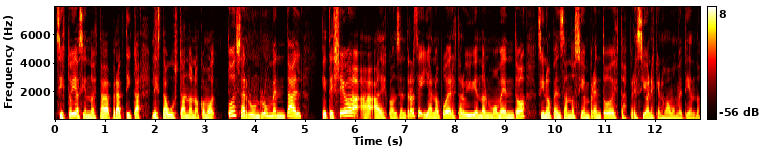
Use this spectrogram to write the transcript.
si estoy haciendo esta práctica, le está gustando, ¿no? Como todo ese rum rum mental que te lleva a, a, desconcentrarse y a no poder estar viviendo el momento, sino pensando siempre en todas estas presiones que nos vamos metiendo.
